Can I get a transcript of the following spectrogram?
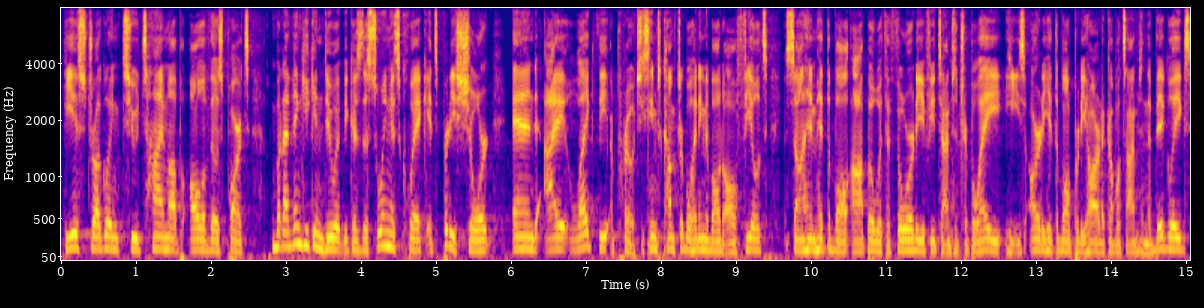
he is struggling to time up all of those parts. But I think he can do it because the swing is quick, it's pretty short, and I like the approach. He seems comfortable hitting the ball to all fields. Saw him hit the ball oppo with authority a few times in AAA. He's already hit the ball pretty hard a couple times in the big leagues.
